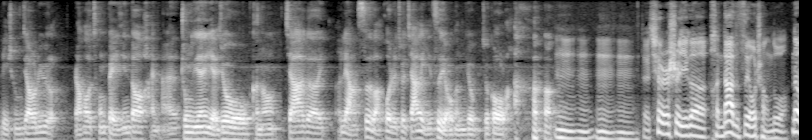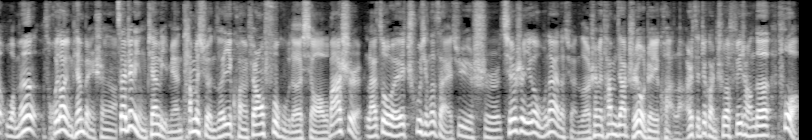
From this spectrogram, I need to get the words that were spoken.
里程焦虑了。然后从北京到海南，中间也就可能加个两次吧，或者就加个一次油，可能就就够了。嗯嗯嗯嗯，对，确实是一个很大的自由程度。那我们回到影片本身啊，在这个影片里面，他们选择一款非常复古的小巴士来作为出行的载具，是其实是一个无奈的选择，是因为他们家只有这一款了，而且这款车非常的破，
